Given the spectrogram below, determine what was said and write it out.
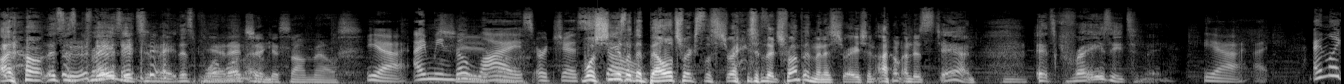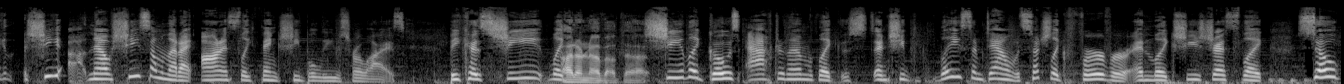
I don't, this is crazy to me. This poor woman. Yeah, that chick is something else. Yeah, I mean the She, uh, lies are just. well, she is so- like the Bellatrix Lestrange of the Trump administration. I don't understand. It's crazy to me. Yeah, I, and like she uh, now she's someone that I honestly think she believes her lies because she like I don't know about that. she like goes after them with like and she lays them down with such like fervor and like she's just like so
